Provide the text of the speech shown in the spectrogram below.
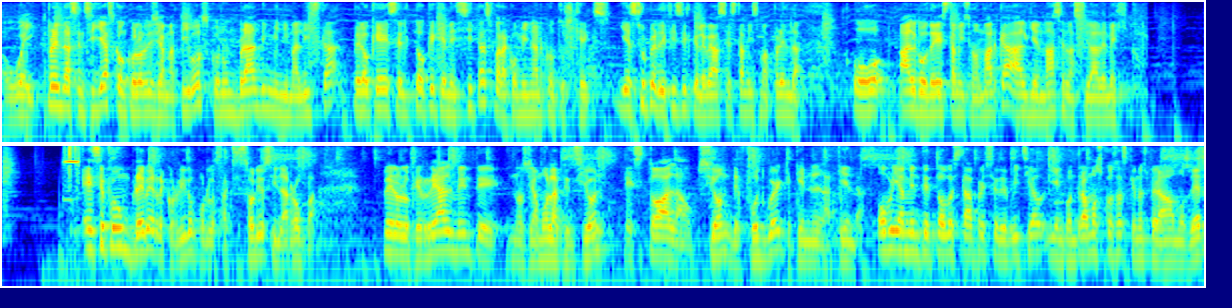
Awake. Prendas sencillas con colores llamativos, con un branding minimalista, pero que es el toque que necesitas para combinar con tus kicks. Y es súper difícil que le veas esta misma prenda o algo de esta misma marca a alguien más en la Ciudad de México. Ese fue un breve recorrido por los accesorios y la ropa. Pero lo que realmente nos llamó la atención es toda la opción de footwear que tienen en la tienda. Obviamente todo está a precio de retail y encontramos cosas que no esperábamos ver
